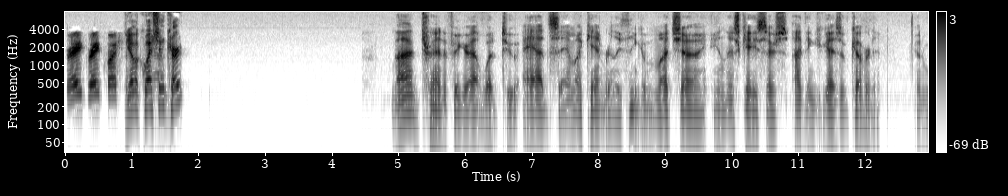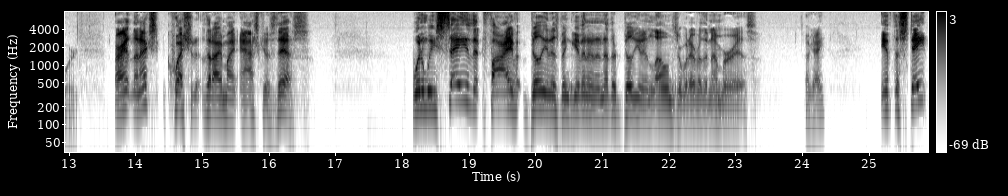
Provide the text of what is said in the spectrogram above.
Great, great question. Do you have a question, Yeah. Kurt? I'm trying to figure out what to add, Sam. I can't really think of much uh, in this case. There's, I think you guys have covered it. Good work. All right, the next question that I might ask is this. When we say that 5 billion has been given and another billion in loans or whatever the number is, okay? If the state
